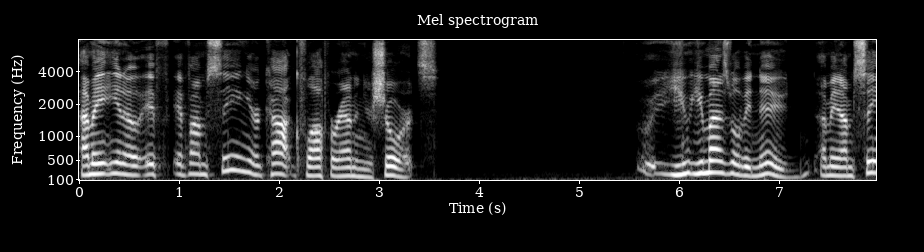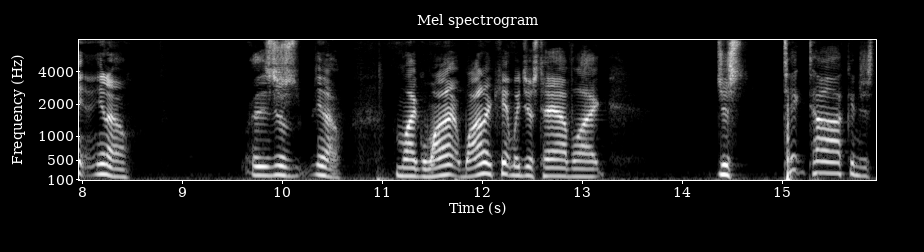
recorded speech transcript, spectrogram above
I mean, you know, if if I'm seeing your cock flop around in your shorts, you you might as well be nude. I mean, I'm seeing, you know, it's just, you know, I'm like, why why can't we just have like just TikTok and just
